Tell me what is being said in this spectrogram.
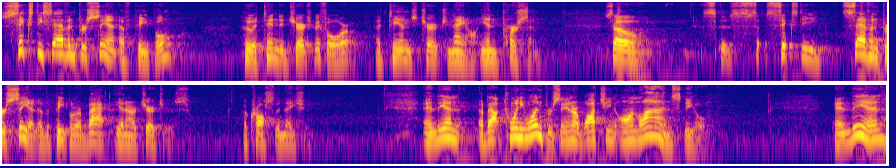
67% of people who attended church before attends church now in person. So 67% of the people are back in our churches across the nation. And then about 21% are watching online still. And then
